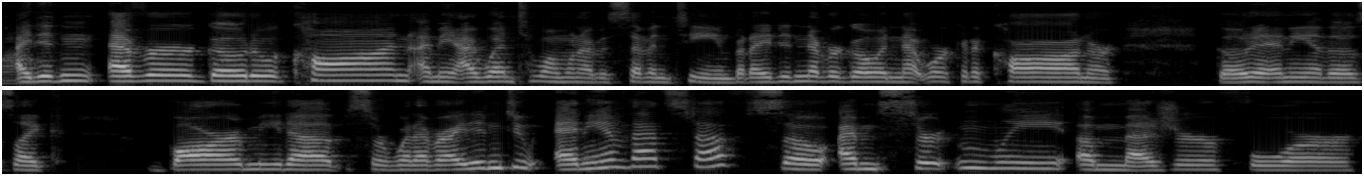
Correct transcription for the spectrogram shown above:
I didn't ever go to a con. I mean, I went to one when I was 17, but I didn't ever go and network at a con or go to any of those like bar meetups or whatever. I didn't do any of that stuff. So I'm certainly a measure for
